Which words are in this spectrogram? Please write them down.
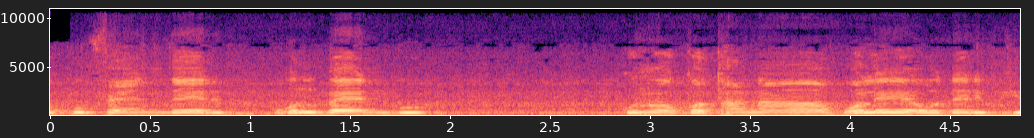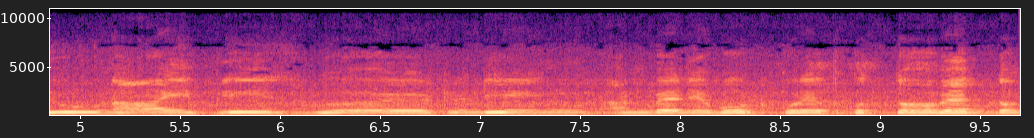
অপু ফ্যানদের বলবেন কোনো কথা না বলে ওদের ভিউ নাই। প্লিজ ট্রেন্ডিং আনবেন অ্যাবাউট করে করতে হবে একদম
